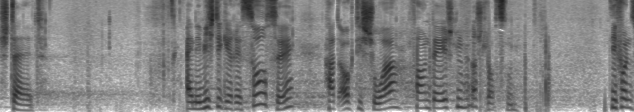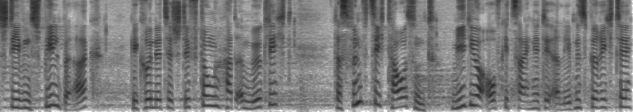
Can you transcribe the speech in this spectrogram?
stellt. Eine wichtige Ressource hat auch die Shoah Foundation erschlossen. Die von Steven Spielberg gegründete Stiftung hat ermöglicht, dass 50.000 Video aufgezeichnete Erlebnisberichte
